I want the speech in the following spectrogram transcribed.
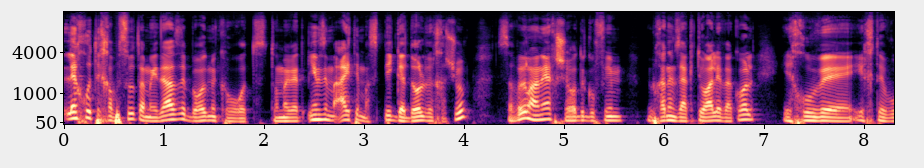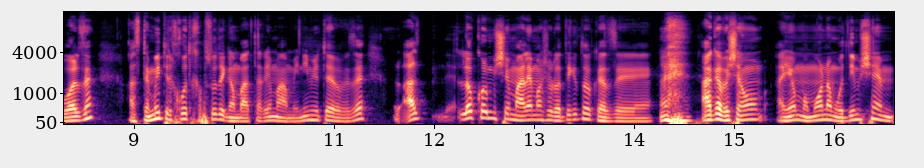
לכו תחפשו את המידע הזה בעוד מקורות. זאת אומרת, אם זה אייטם מספיק גדול וחשוב, סביר להניח שעוד גופים, במיוחד אם זה אקטואליה והכל, ילכו ויכתבו על זה. אז תמיד תלכו, תחפשו את זה גם באתרים אמינים יותר וזה. אל, לא כל מי שמעלה משהו לטיקטוק, אז... אה, אגב, יש היום, היום המון עמודים שהם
